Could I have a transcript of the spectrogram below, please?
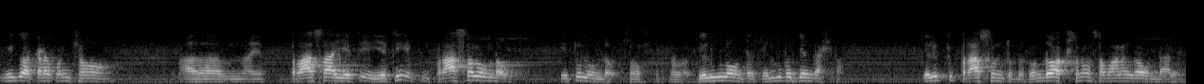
మీకు అక్కడ కొంచెం ప్రాస యతి యతి ప్రాసలు ఉండవు. ఎతులు ఉండవు సంస్కృతంలో. తెలుగులో ఉంటాయి. తెలుగు పద్యం కష్టం. తెలుగుకి ప్రాస ఉంటుంది. రెండో అక్షరం సమానంగా ఉండాలని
